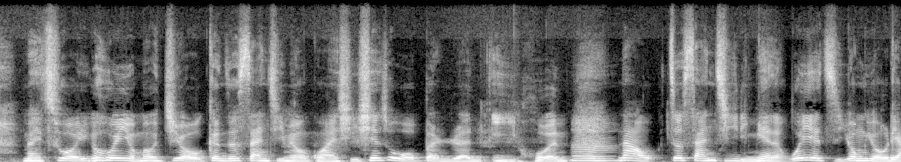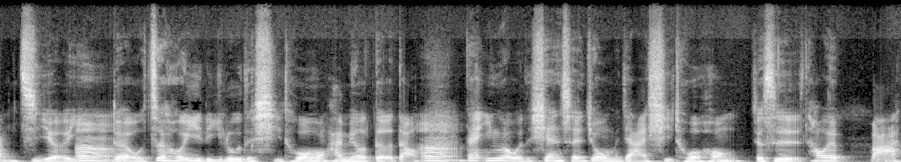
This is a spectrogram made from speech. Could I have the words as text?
没错，一个婚姻有没有救，跟这三基没有关系。先说我本人已婚，嗯，那这三基里面呢，我也只拥有两基而已。嗯，对我最后一里路的洗脱红还没有得到。嗯，但因为我的先生就我们家的洗脱烘，就是他会把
